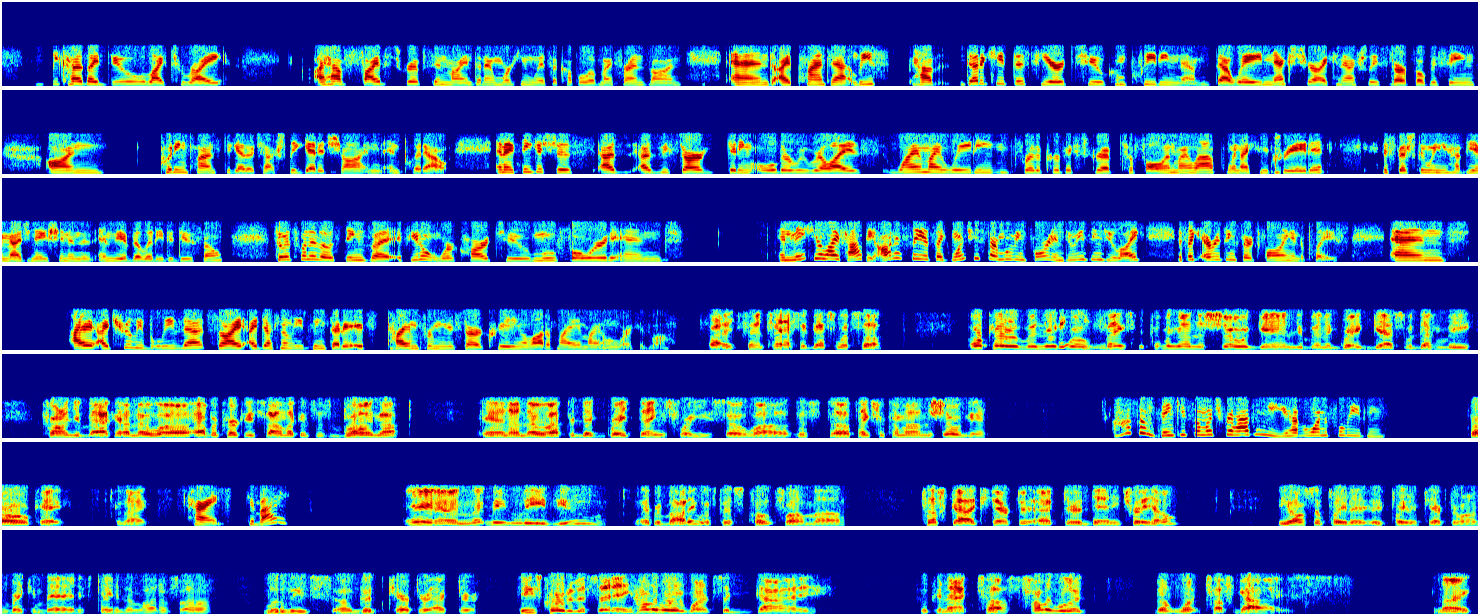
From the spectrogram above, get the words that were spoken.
because I do like to write, I have five scripts in mind that I'm working with a couple of my friends on, and I plan to at least have dedicate this year to completing them. That way, next year I can actually start focusing on putting plans together to actually get it shot and, and put out. And I think it's just as as we start getting older, we realize why am I waiting for the perfect script to fall in my lap when I can create it? especially when you have the imagination and the, and the ability to do so. So it's one of those things that if you don't work hard to move forward and and make your life happy. Honestly, it's like once you start moving forward and doing things you like, it's like everything starts falling into place. And I, I truly believe that. So I, I definitely think that it's time for me to start creating a lot of my my own work as well. Right, fantastic. That's what's up. Okay, Monique. Thank well, you. thanks for coming on the show again. You've been a great guest. We'll definitely be calling you back. I know uh, Albuquerque sounds like it's just blowing up, and I know I predict great things for you. So, uh, just uh, thanks for coming on the show again. Awesome. Thank you so much for having me. You have a wonderful evening. Okay. Good night. All right. Goodbye. And let me leave you, everybody, with this quote from uh, tough guy character actor Danny Trejo. He also played a he played a character on Breaking Bad. He's played in a lot of uh, movies. A good character actor. He's quoted as saying, "Hollywood wants a guy who can act tough. Hollywood don't want tough guys." Night.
